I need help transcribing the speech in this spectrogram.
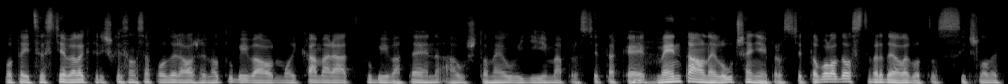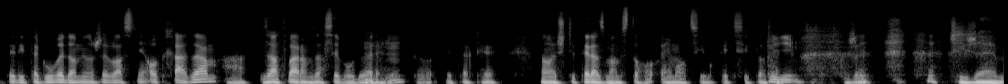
po tej ceste v električke som sa pozeral, že no tu býval môj kamarát, tu býva ten a už to neuvidím a proste také mm-hmm. mentálne lúčenie, proste to bolo dosť tvrdé, lebo to si človek vtedy tak uvedomil, že vlastne odchádzam a zatváram za sebou dvere. Mm-hmm. To je také, no ešte teraz mám z toho emóciu, keď si to... Vidím. Že, čiže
